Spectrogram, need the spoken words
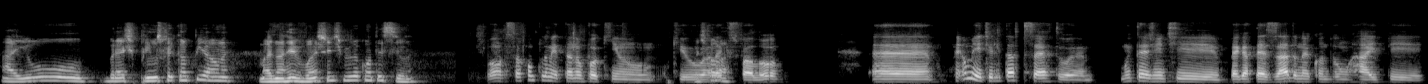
aí o Brett Primus foi campeão, né? Mas na revanche a gente viu o que aconteceu, né? Bom, só complementando um pouquinho o que o Pode Alex falar. falou, é, realmente ele está certo. É, muita gente pega pesado, né, quando um hype,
